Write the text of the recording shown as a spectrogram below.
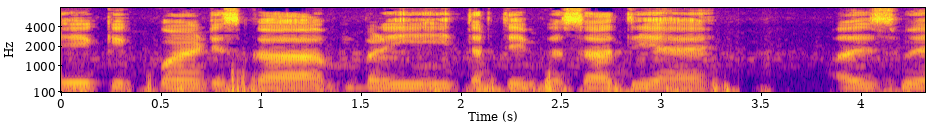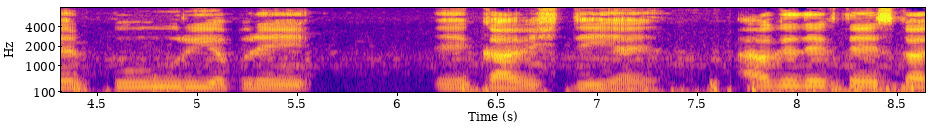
एक एक पॉइंट इसका बड़ी ही तरतीब के साथ दिया है और इसमें पूरी अपनी काविश दी है। आगे देखते हैं इसका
